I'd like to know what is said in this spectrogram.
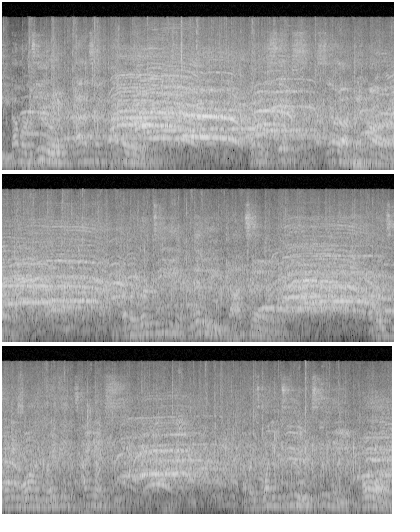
Number two, Addison Tyler. Number six, Sarah Benhart. Number 13, Lily Dodson. Number 21, Reagan Titus. Number 22, Sidney Moore.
